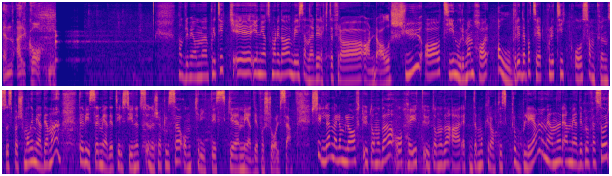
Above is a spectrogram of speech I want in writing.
NRK. Det handler mye om politikk i Nyhetsmorgen i dag. Vi sender direkte fra Arendal. Sju av ti nordmenn har aldri debattert politikk og samfunnsspørsmål i mediene. Det viser Medietilsynets undersøkelse om kritisk medieforståelse. Skillet mellom lavt utdannede og høyt utdannede er et demokratisk problem, mener en medieprofessor.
